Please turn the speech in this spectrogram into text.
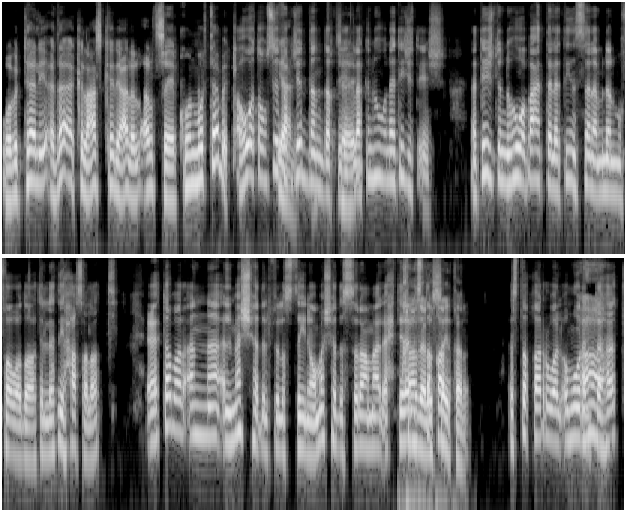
وبالتالي أدائك العسكري على الأرض سيكون مرتبك. هو توصيفك يعني جدا دقيق لكن هو نتيجة إيش؟ نتيجة إنه هو بعد 30 سنة من المفاوضات التي حصلت اعتبر أن المشهد الفلسطيني ومشهد الصراع مع الاحتلال استقر السيطرة. استقر والأمور آه. انتهت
